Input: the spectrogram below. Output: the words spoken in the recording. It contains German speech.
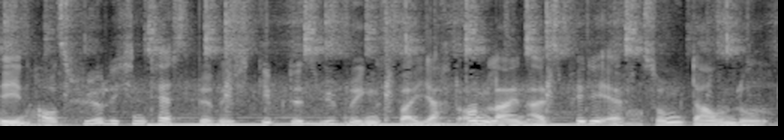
Den ausführlichen Testbericht gibt es übrigens bei Yacht Online als PDF zum Download.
